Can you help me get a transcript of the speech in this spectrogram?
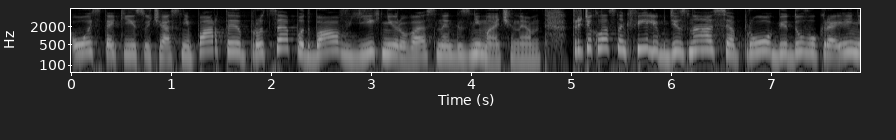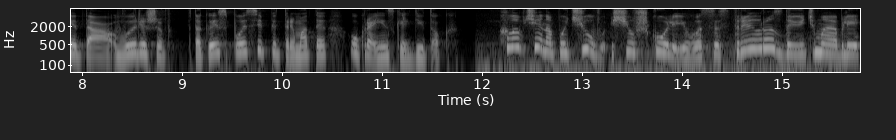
ось такі сучасні парти. Про це подбав їхній ровесник з Німеччини. Третьокласник Філіп дізнався про біду в Україні та вирішив в такий спосіб підтримати українських діток. Хлопчина почув, що в школі його сестри роздають меблі,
